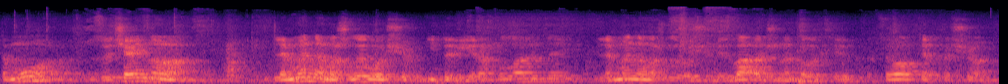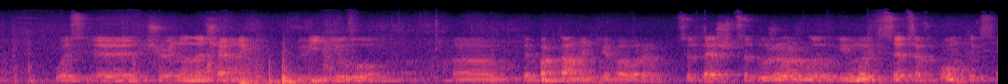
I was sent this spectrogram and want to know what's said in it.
Тому, звичайно, для мене важливо, щоб і довіра була людей. Для мене важливо, щоб і злагоджено колектив працював те, про що ось е, щойно начальник відділу е, в департаменті говорив. Це теж це дуже важливо. І ми все це в комплексі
